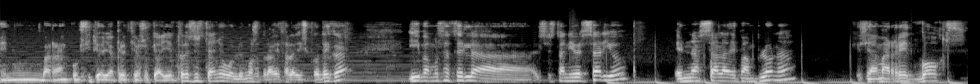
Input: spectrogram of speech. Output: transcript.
en un barranco, un sitio allá precioso que hay. Entonces este año volvemos otra vez a la discoteca y vamos a hacer la- el sexto aniversario en una sala de Pamplona que se llama Red Box,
